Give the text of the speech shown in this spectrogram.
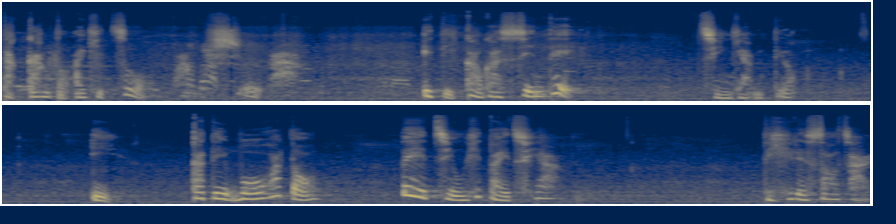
逐工都爱去做法事啊，一直搞到身体真严重，伊。 家己无法度爬上迄台车，伫迄个所在，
